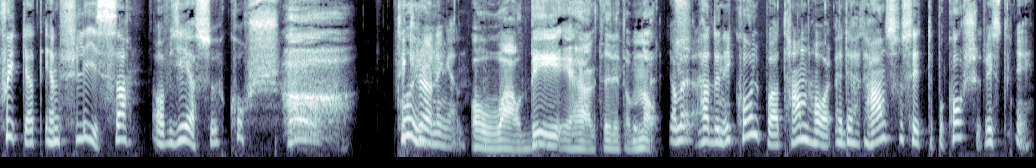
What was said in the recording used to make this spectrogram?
skickat en flisa av Jesu kors till Oj. kröningen. Oh wow, det är högtidligt om något. Ja, men hade ni koll på att han har, är det han som sitter på korset, visste ni?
